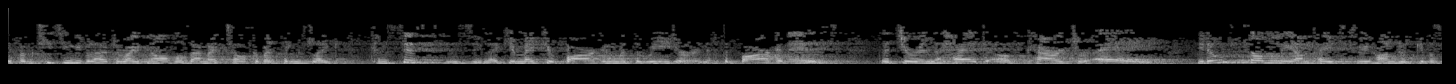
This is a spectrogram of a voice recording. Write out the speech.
if I'm teaching people how to write novels, I might talk about things like consistency. Like you make your bargain with the reader, and if the bargain is that you're in the head of character A, you don't suddenly on page 300 give us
